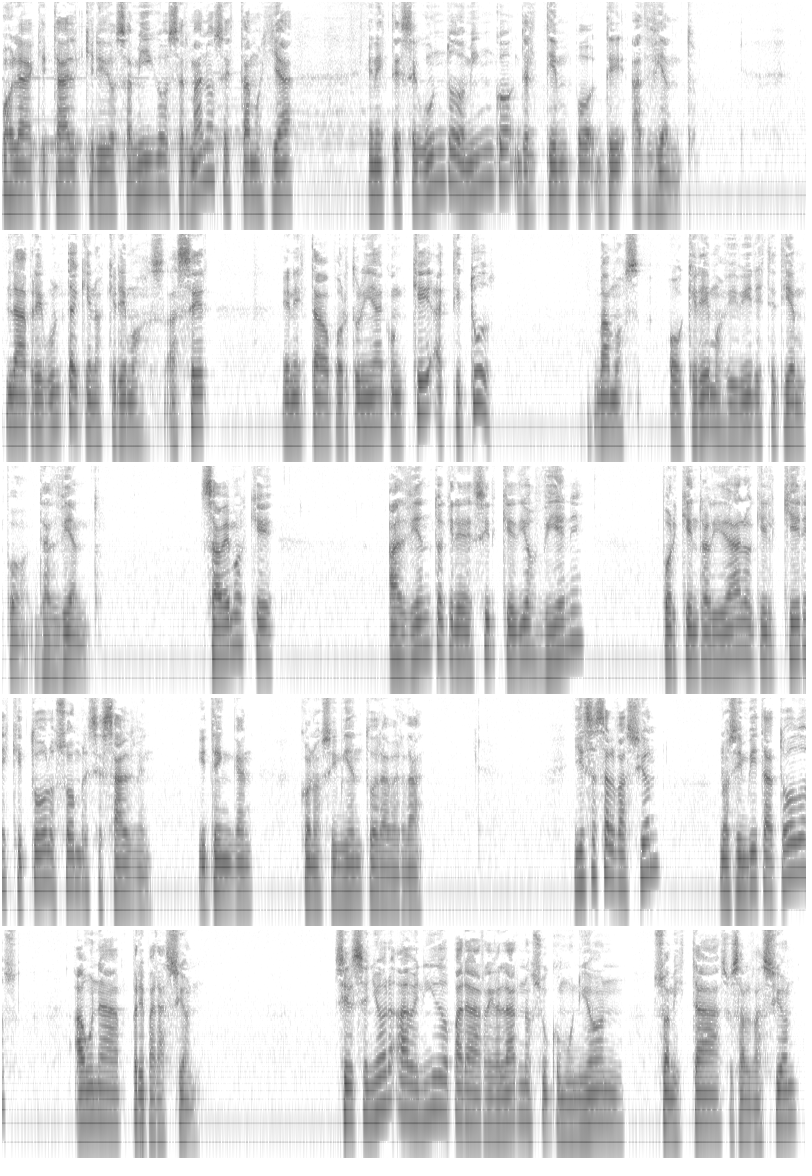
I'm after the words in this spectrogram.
Hola, ¿qué tal queridos amigos, hermanos? Estamos ya en este segundo domingo del tiempo de Adviento. La pregunta que nos queremos hacer en esta oportunidad, ¿con qué actitud vamos o queremos vivir este tiempo de Adviento? Sabemos que Adviento quiere decir que Dios viene porque en realidad lo que Él quiere es que todos los hombres se salven y tengan conocimiento de la verdad. Y esa salvación nos invita a todos a una preparación. Si el Señor ha venido para regalarnos su comunión, su amistad, su salvación,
